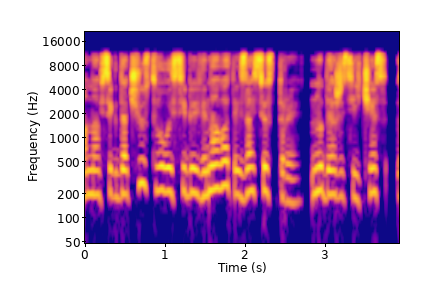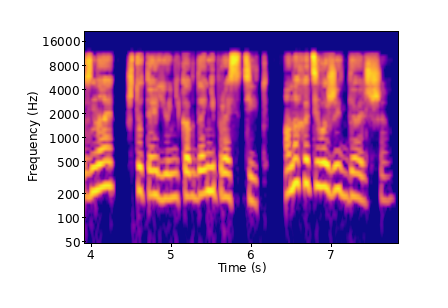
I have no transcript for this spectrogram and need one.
Она всегда чувствовала себя виноватой за сестры, но даже сейчас, зная, что та ее никогда не простит, она хотела жить дальше.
